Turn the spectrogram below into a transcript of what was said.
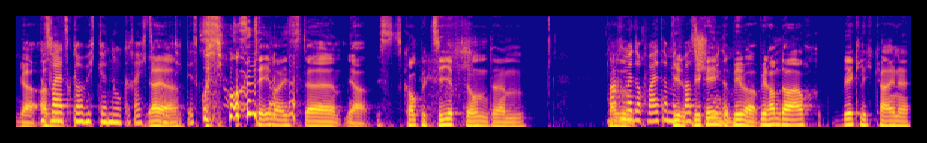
Ja, Das also war jetzt, glaube ich, genug ja. Rechtspolitik-Diskussion. das Thema ist, äh, ja, ist kompliziert und ähm, Machen also wir doch weiter mit wir, was wir, gehen, Schönem. wir, wir haben da auch wirklich keine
